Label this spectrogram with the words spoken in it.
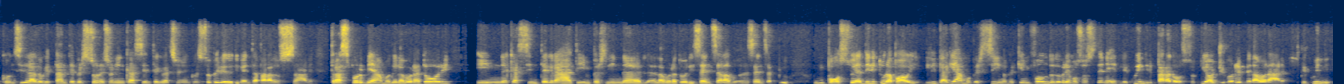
considerato che tante persone sono in cassa integrazione in questo periodo diventa paradossale trasformiamo dei lavoratori in cassi integrati in, per- in uh, lavoratori senza, senza più un posto e addirittura poi li paghiamo persino perché in fondo dovremo sostenerli. E quindi il paradosso, chi oggi vorrebbe lavorare e quindi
